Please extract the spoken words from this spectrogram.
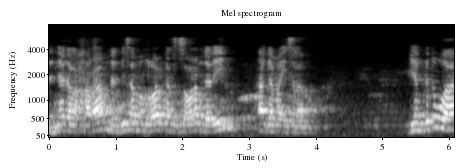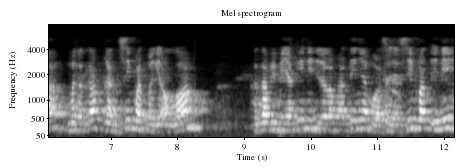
Dan ini adalah haram dan bisa mengeluarkan seseorang dari agama Islam. Yang kedua, menetapkan sifat bagi Allah tetapi meyakini di dalam hatinya bahwasanya sifat ini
